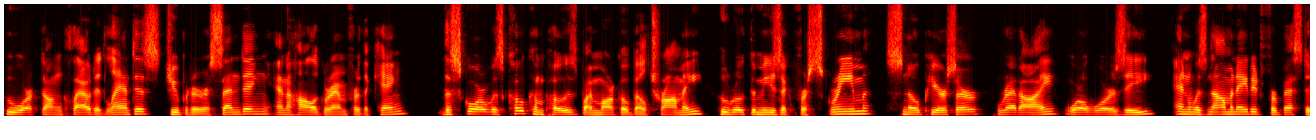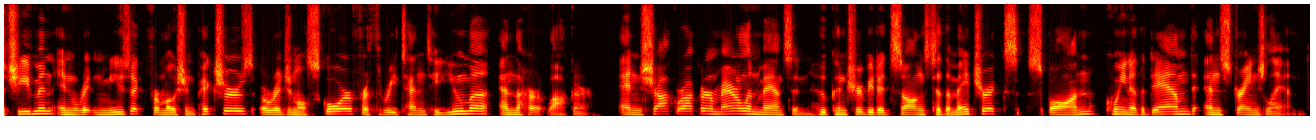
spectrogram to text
who worked on Cloud Atlantis, Jupiter Ascending, and A Hologram for the King. The score was co composed by Marco Beltrami, who wrote the music for Scream, Snowpiercer, Red Eye, World War Z, and was nominated for Best Achievement in Written Music for Motion Pictures, Original Score for 310 to Yuma, and The Hurt Locker. And shock rocker Marilyn Manson, who contributed songs to The Matrix, Spawn, Queen of the Damned, and Strangeland.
